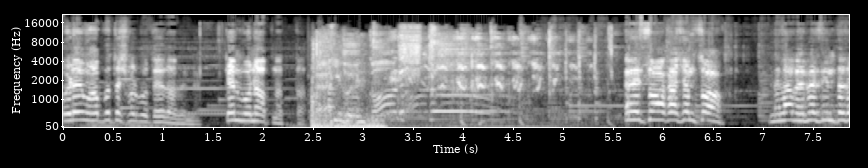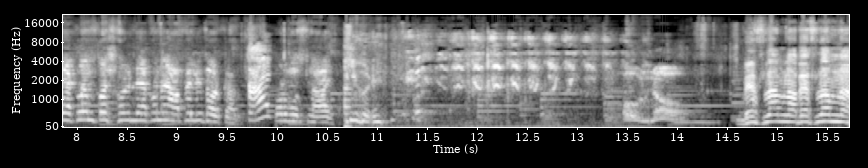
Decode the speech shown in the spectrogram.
ওইটাই মহব্বতের শরবত হয়ে যাবে না। কেন না আপনার তা? এই চক আসেন চক মেলা ভেবে চিন্তে দেখলাম তোর শরীরে এখন আপেলই দরকার। তরমুজ নাই। বেচলাম না বেচলাম না।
